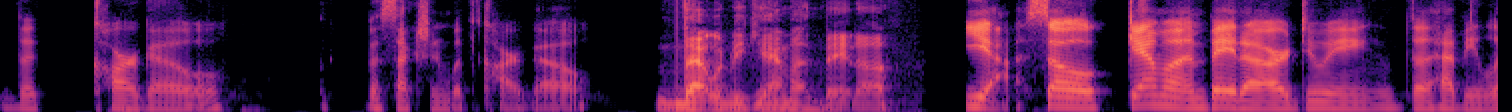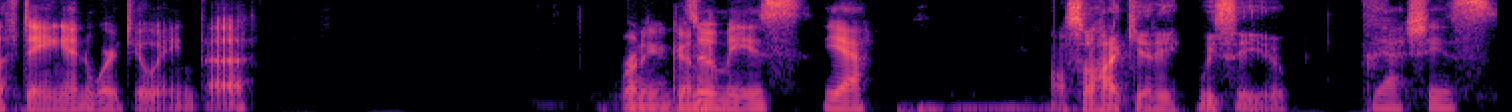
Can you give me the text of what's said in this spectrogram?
the cargo, the section with cargo. That would be gamma and beta. Yeah. So, gamma and beta are doing the heavy lifting, and we're doing the Running again. zoomies. Yeah. Also, hi Kitty. We see you. Yeah. She's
